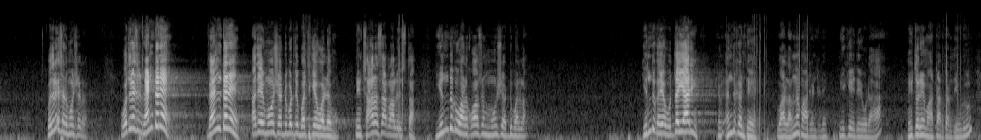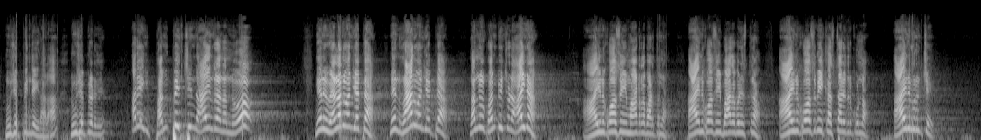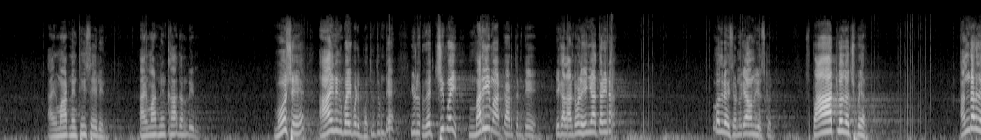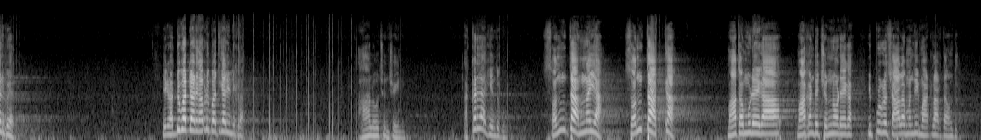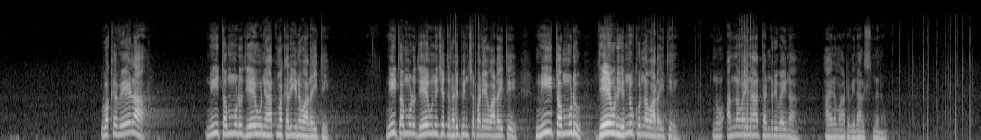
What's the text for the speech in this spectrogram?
వదిలేశాడు మోస కూడా. వదిలేసాడు వెంటనే వెంటనే అదే మోస అడ్డుపడితే బతికే వాళ్ళేమో నేను చాలాసార్లు ఆలోచిస్తా ఎందుకు వాళ్ళ కోసం మోస అడ్డుపడలా? ఎందుకయ్యా వద్దయ్యాని? ఎందుకంటే వాళ్ళు అన్న మాట ఏంటంటే నీకే దేవుడా? నీతోనే మాట్లాడతాడు దేవుడు. నువ్వు చెప్పిందే వినాలా? నువ్వు చెప్పినట్టు అరే పంపించింది పంపించింది ఆయనరా నన్ను? నేను వెళ్ళను అని చెప్పా. నేను రాను అని చెప్పా. నన్ను పంపించుడు ఆయన. ఆయన కోసం ఈ మాటలు పడుతున్నా. ఆయన కోసం ఈ బాధపడిస్తున్నా. ఆయన కోసం ఈ కష్టాలు ఎదుర్కొన్నా. ఆయన గురించే. ఆయన మాట నేను తీసేయలేను. ఆయన మాట నేను కాదనలేను మోసే ఆయనకు భయపడి బతుకుతుంటే వీళ్ళు రెచ్చిపోయి మరీ మాట్లాడుతుంటే ఇక అలాంటి వాడు ఏం చేస్తాడైనా వదిలేశాడు నువ్వేమన్నా చేసుకోండి స్పాట్లో చచ్చిపోయారు. అందరూ చనిపోయారు. ఇక్కడ అడ్డుపడ్డాడు కాబట్టి బతికారు ఇక్కడ. ఆలోచన చేయండి. అక్కడ దాకా ఎందుకు? సొంత అన్నయ్య సొంత అక్క. మా తమ్ముడేగా మాకంటే చిన్నోడేగా. ఇప్పుడు కూడా చాలామంది మాట్లాడుతూ ఉంటారు. ఒకవేళ నీ తమ్ముడు దేవుని ఆత్మ కలిగిన వాడైతే నీ తమ్ముడు దేవుని చేత నడిపించబడేవాడైతే నీ తమ్ముడు దేవుడు ఎన్నుకున్నవాడైతే నువ్వు అన్నవైనా తండ్రివైనా ఆయన మాట వినాల్సిందే నువ్వు.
